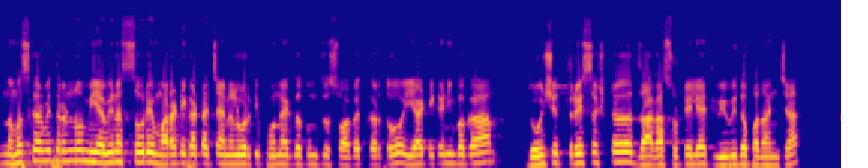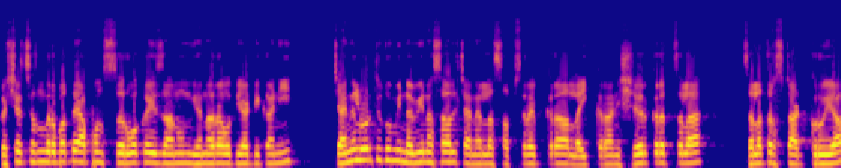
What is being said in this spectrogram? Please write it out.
नमस्कार मित्रांनो मी अविनाश सौरे मराठी काटा चॅनलवरती पुन्हा एकदा तुमचं स्वागत करतो. या ठिकाणी बघा दोनशे त्रेसष्ट जागा सुटलेल्या आहेत विविध पदांच्या. कशा संदर्भात आहे आपण सर्व काही जाणून घेणार आहोत या ठिकाणी. चॅनलवरती तुम्ही नवीन असाल चॅनलला सबस्क्राईब करा लाईक करा आणि शेअर करत चला. चला तर स्टार्ट करूया.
